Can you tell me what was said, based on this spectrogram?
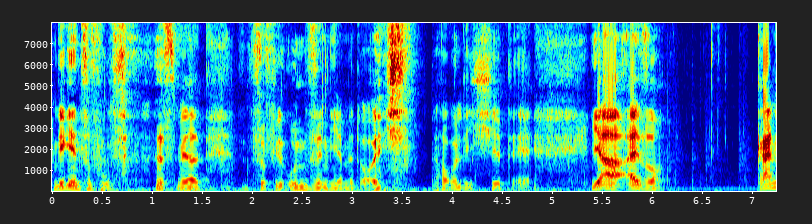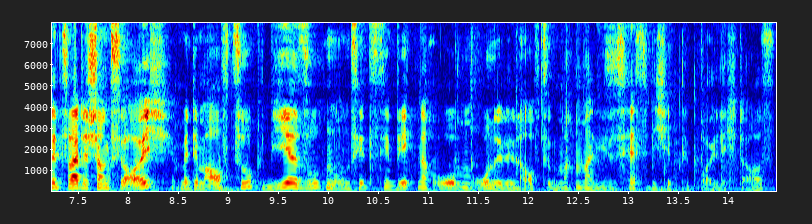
Wir gehen zu Fuß. Das ist mir zu viel Unsinn hier mit euch. Holy shit, ey. Ja, also. Keine zweite Chance für euch mit dem Aufzug. Wir suchen uns jetzt den Weg nach oben ohne den Aufzug. Machen mal dieses hässliche Pip-Boy-Licht aus.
